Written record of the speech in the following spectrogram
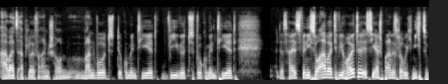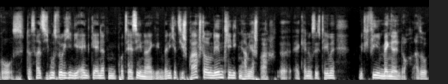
Arbeitsabläufe anschauen. Wann wird dokumentiert? Wie wird dokumentiert? Das heißt, wenn ich so arbeite wie heute, ist die Ersparnis, glaube ich, nicht so groß. Das heißt, ich muss wirklich in die geänderten Prozesse hineingehen. Wenn ich jetzt die Sprachsteuerung nehme, Kliniken haben ja Spracherkennungssysteme, mit vielen Mängeln noch. Also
